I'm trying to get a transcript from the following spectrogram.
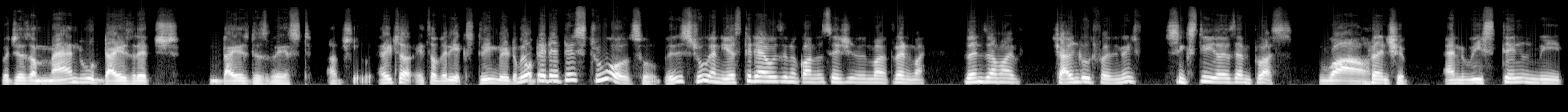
which is a man who dies rich dies disgraced. absolutely. And It's a it's a very extreme way to it. but it is true also. It is true. And yesterday I was in a conversation with my friend. My friends are my childhood friends, 60 years and plus Wow. friendship. And we still meet.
